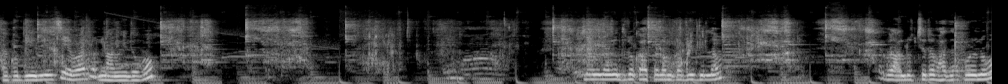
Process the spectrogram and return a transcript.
দেখো দিয়ে দিয়েছি, এবার নামিয়ে দেবো। নামিয়ে নামিয়ে দুটো কাঁচা লঙ্কা দিয়ে দিলাম। এবার আলুর চেটা ভাজা করে নেব,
